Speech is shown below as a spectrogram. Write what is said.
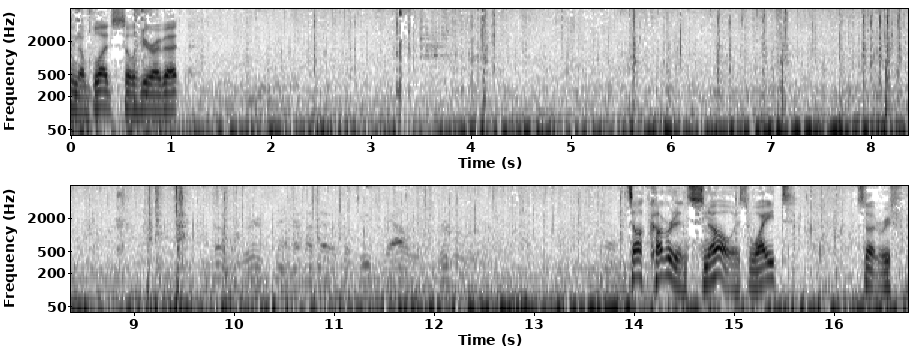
you know, blood still here, I bet. Oh, weird thing. I thought that was a huge valley with a river. It's all covered in snow. It's white. So it ref-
